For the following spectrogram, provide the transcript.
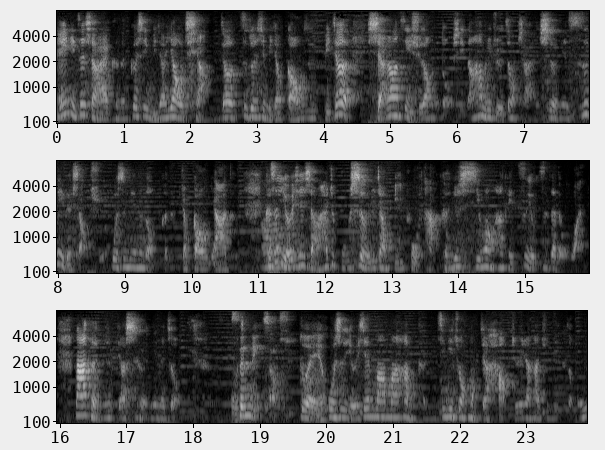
哎，你这小孩可能个性比较要强，比较自尊心比较高，就是比较想让自己学到很多东西，然后他们就觉得这种小孩很适合念私立的小学，或是念那种可能比较高压的。可是有一些小孩他就不适合就这样逼迫他，可能就是希望他可以自由自在的玩，那他可能就是比较适合念那种。森林小学，对，或是有一些妈妈，他们可能经济状况比较好，就会让他去念那种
